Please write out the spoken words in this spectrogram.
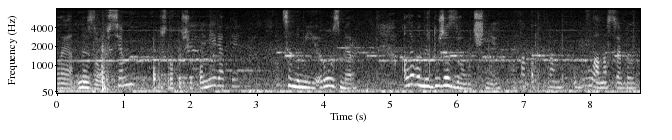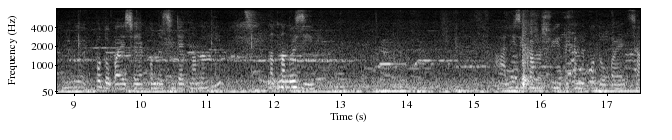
але не зовсім. Просто хочу поміряти. Це не мій розмір, але вони дуже зручні. Отак от прям обула на себе. Мені подобається, як вони сидять на ногі, на, на нозі. А Лізі каже, що їй таке не подобається.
